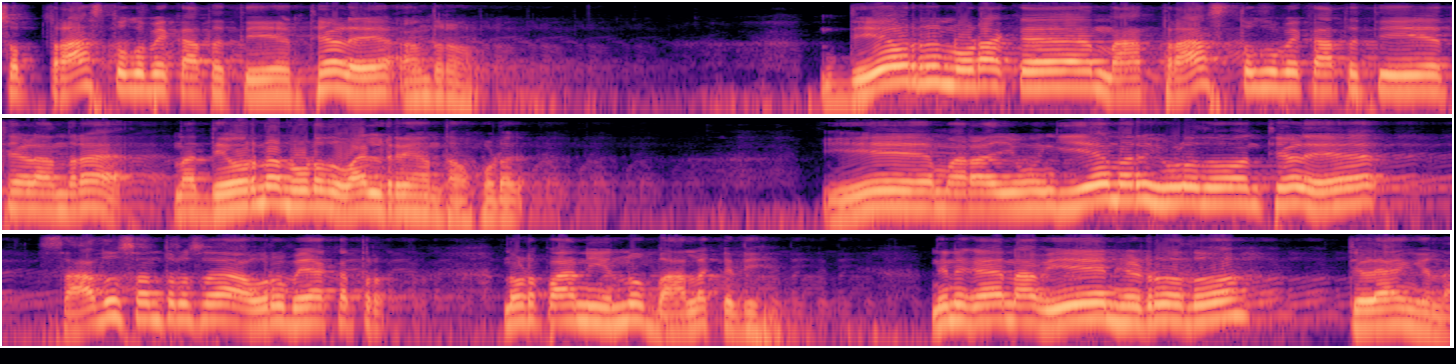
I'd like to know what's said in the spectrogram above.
ಸ್ವಲ್ಪ ತ್ರಾಸ ತಗೋಬೇಕಾತತಿ ಅಂಥೇಳಿ ಅಂದ್ರು ಅವ್ರು. ದೇವ್ರನ್ನ ನೋಡಾಕ ನಾ ತ್ರಾಸ ತಗೋಬೇಕಾತತಿ ಅಂತ ಹೇಳಿ ಅಂದ್ರ, ನಾ ದೇವ್ರನ್ನ ನೋಡೋದು ಒಲ್ರಿ ಅಂತ ಹುಡುಗ. ಏ ಮರ ಇವಂಗ ಏನಾರ ಹೇಳೋದು? ಅಂತೇಳಿ ಸಾಧು ಸಂತರು ಸಹ ಅವರು ಬೇಯಾಕತ್ರು. ನೋಡಪ್ಪ, ನೀ ಇನ್ನೂ ಬಾಲಕದಿ ನಿನಗೆ ನಾವೇನು ಅದು ತಿಳಿಯಂಗಿಲ್ಲ.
